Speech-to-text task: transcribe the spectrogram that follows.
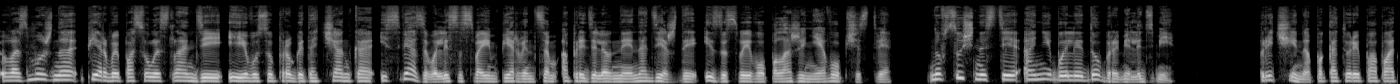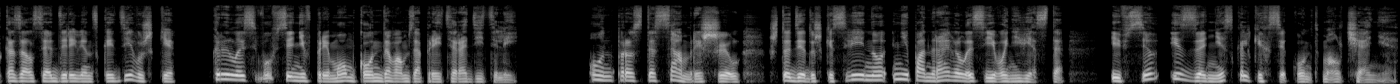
Возможно, первый посол Исландии и его супруга-датчанка и связывали со своим первенцем определенные надежды из-за своего положения в обществе, но в сущности они были добрыми людьми. Причина, по которой папа отказался от деревенской девушки, крылась вовсе не в прямом кондовом запрете родителей. Он просто сам решил, что дедушке Свейну не понравилась его невеста, и все из-за нескольких секунд молчания.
